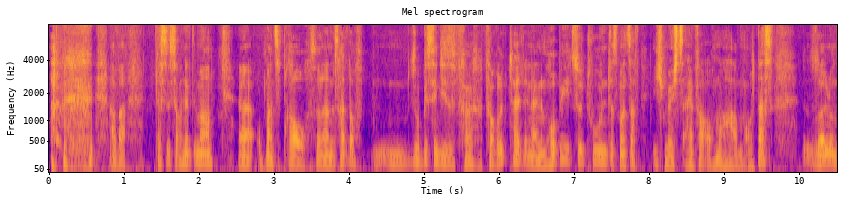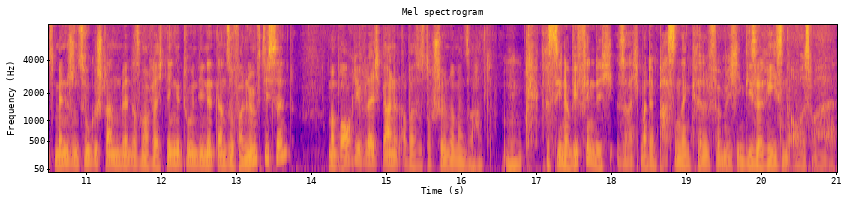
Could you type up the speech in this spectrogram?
Aber das ist auch nicht immer, äh, ob man es braucht, sondern es hat auch mm, so ein bisschen diese Ver Verrücktheit in einem Hobby zu tun, dass man sagt, ich möchte es einfach auch mal haben. Auch das soll uns Menschen zugestanden werden, dass man vielleicht Dinge tun, die nicht ganz so vernünftig sind. Man braucht die vielleicht gar nicht, aber es ist doch schön, wenn man sie hat. Mhm. Christina, wie finde ich, sag ich mal, den passenden Grill für mich in dieser Riesenauswahl?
